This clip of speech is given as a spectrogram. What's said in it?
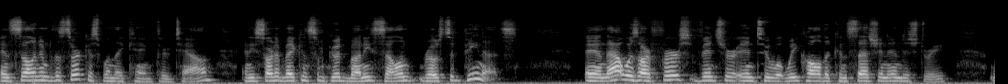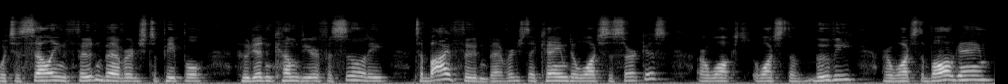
and selling them to the circus when they came through town. And he started making some good money selling roasted peanuts. And that was our first venture into what we call the concession industry, which is selling food and beverage to people who didn't come to your facility to buy food and beverage. They came to watch the circus or watch, watch the movie or watch the ball game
